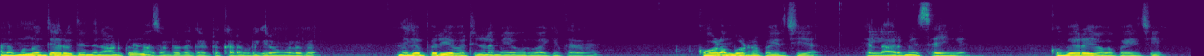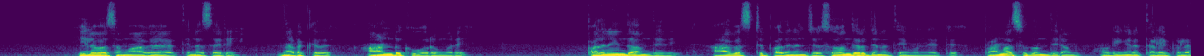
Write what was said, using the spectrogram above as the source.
அந்த முந்நூற்றி அறுபத்தைந்து நாட்களும் நான் சொல்கிறத கேட்டு கடைப்பிடிக்கிறவங்களுக்கு மிகப்பெரிய வெற்றி நிலைமையை உருவாக்கி தருவேன். கோலம் போடுற பயிற்சியை எல்லாருமே செய்யுங்க. குபேர யோக பயிற்சி இலவசமாக தினசரி நடக்குது. ஆண்டுக்கு ஒரு முறை பதினைந்தாம் தேதி ஆகஸ்ட் பதினஞ்சு சுதந்திர தினத்தை முன்னிட்டு பண சுதந்திரம் அப்படிங்கிற தலைப்பில்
